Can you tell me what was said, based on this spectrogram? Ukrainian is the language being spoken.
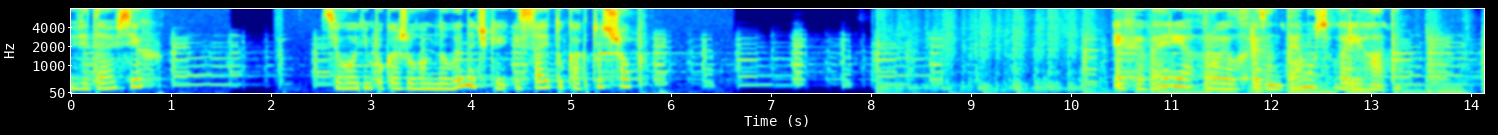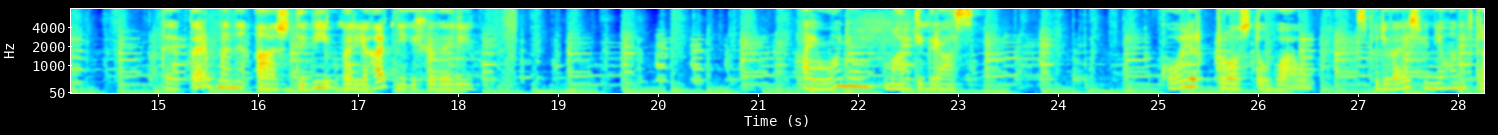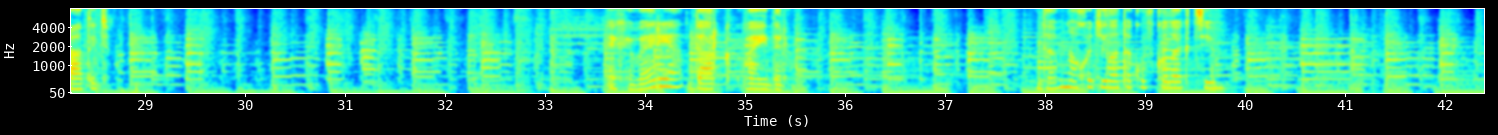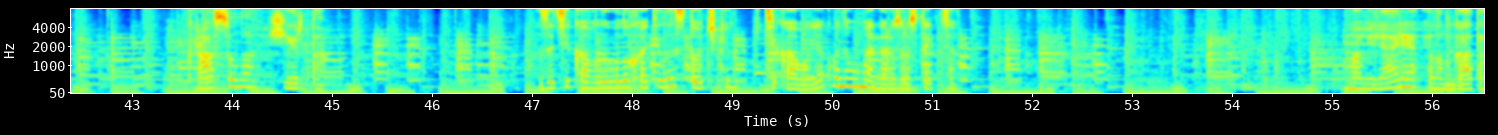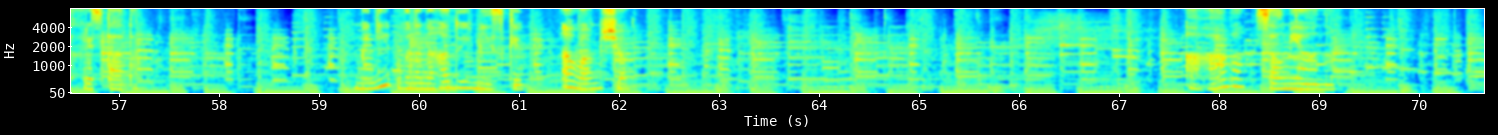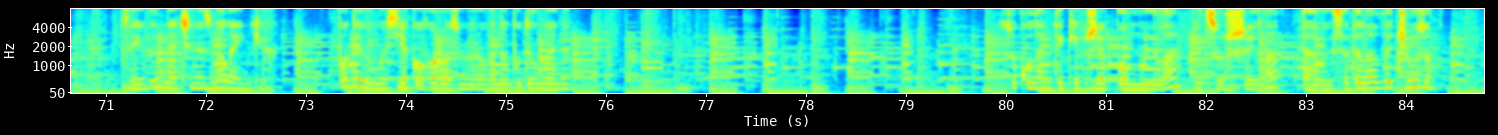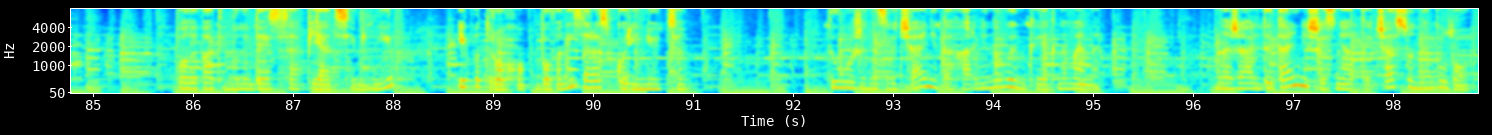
Вітаю всіх! Сьогодні покажу вам новиночки із сайту Cactus Shop. Ехеверія Royal Chrysanthemus Variegata. Тепер в мене аж дві варіагатні ехеверії. Ionium Mardi Gras. Колір просто вау. Сподіваюсь, він його не втратить. Ехеверія Dark Vader. Давно хотіла таку в колекцію. Красула Хірта. Зацікавили волохаті листочки. Цікаво, як вона у мене розростеться. Мамілярія Елангата Христата. Мені вона нагадує мізки. А вам що? Агава Салміана. Цей вид наче не з маленьких. Подивимось, якого розміру вона буде у мене. Сукулентики вже помила, підсушила та висадила в лечузу. Поливати буду десь за 5-7 днів і потроху, бо вони зараз вкорінюються. Дуже незвичайні та гарні новинки, як на мене. На жаль, детальніше зняти часу не було.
